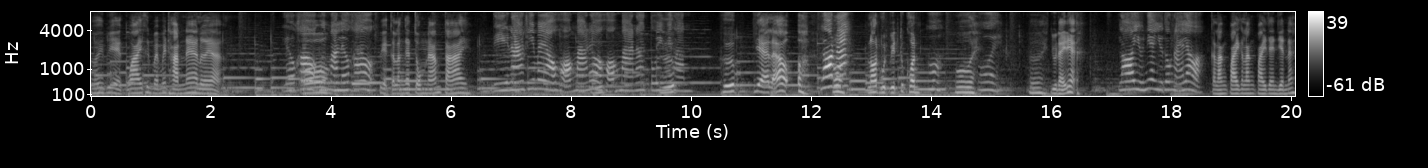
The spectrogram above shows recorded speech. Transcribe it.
เฮ้ยพี่เอกว่ายขึ้นไปไม่ทันแน่เลยอะ่ะ เร็วเข้า โอ้ ขึ้นมาเร็วเข้า พี่เอกกำลังจะจมน้ำตาย ดีนะที่ไม่เอาของมาถ้าเอาของมานะ ตุยฮึไม่บทัน ฮึบแย่แล้วเอ้อรอดไหมรอดหวุดหวิดทุกคน โอ้โอ้ยโอ้ยเฮ้ยอยู่ไหนเนี่ยรออยู่เนี่ยอยู่ตรงไหนแล้วอะกำลังไปกำลังไปใจเย็นนะ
